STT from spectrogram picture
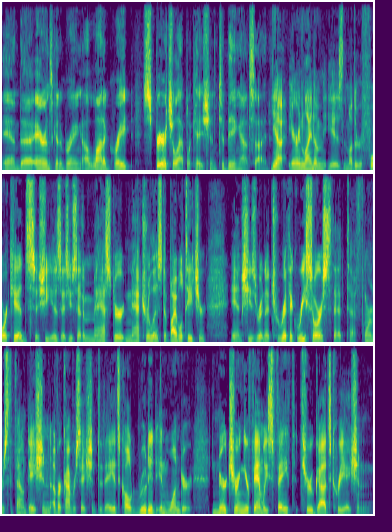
And uh, Eryn's going to bring a lot of great spiritual application to being outside. Yeah, Eryn Lynum is the mother of four kids. She is, as you said, a master naturalist, a Bible teacher, and she's written a terrific resource that uh, forms the foundation of our conversation today. It's called Rooted in Wonder Nurturing Your Family's Faith Through God's Creation.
